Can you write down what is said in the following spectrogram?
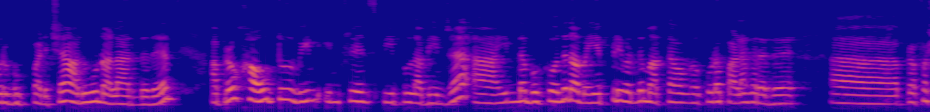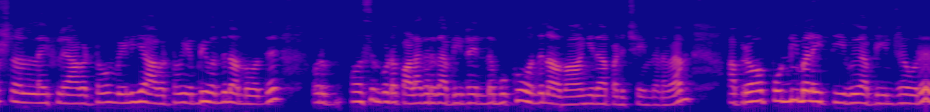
ஒரு புக் படித்தேன் அதுவும் நல்லா இருந்தது. அப்புறம் how to win influence people அப்படின்ற இந்த புக்கு வந்து நம்ம எப்படி வந்து மற்றவங்க கூட பழகிறது ப்ரொஃபஷ்னல் லைஃப்பில் ஆகட்டும் வெளியே ஆகட்டும் எப்படி வந்து நம்ம வந்து ஒரு பர்சன் கூட பழகிறது அப்படின்ற இந்த புக்கும் வந்து நான் வாங்கி தான் படித்தேன் இந்த தடவை. அப்புறம் பொன்னிமலை தீவு அப்படின்ற ஒரு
